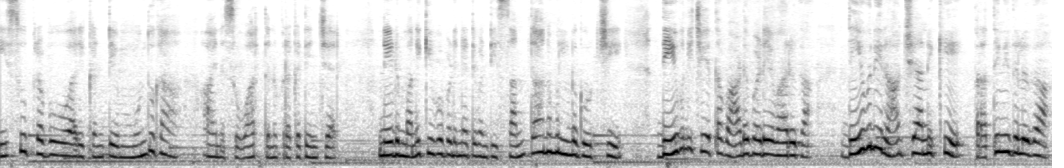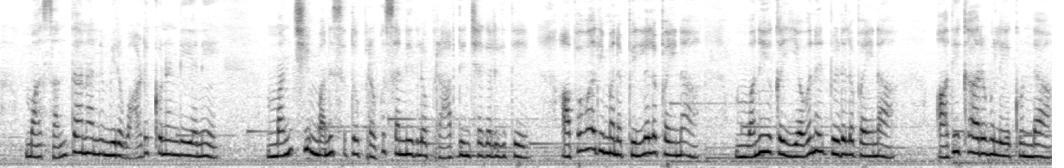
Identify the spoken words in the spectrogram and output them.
యేసు ప్రభువు వారి కంటే ముందుగా ఆయన సువార్తను ప్రకటించారు. నేడు మనకి ఇవ్వబడినటువంటి సంతానములను గూర్చి దేవుని చేత వాడబడేవారుగా దేవుని రాజ్యానికి ప్రతినిధులుగా మా సంతానాన్ని మీరు వాడుకొనండి అని మంచి మనసుతో ప్రభు సన్నిధిలో ప్రార్థించగలిగితే అపవాది మన పిల్లలపైన మన యొక్క యవన బిడలపైన అధికారము లేకుండా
